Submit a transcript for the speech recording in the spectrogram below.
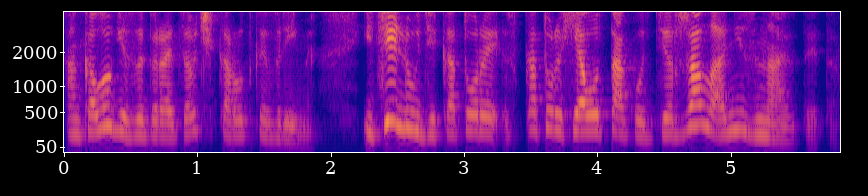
Онкология забирает за очень короткое время. И те люди, которые, которых я вот так вот держала, они знают это.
